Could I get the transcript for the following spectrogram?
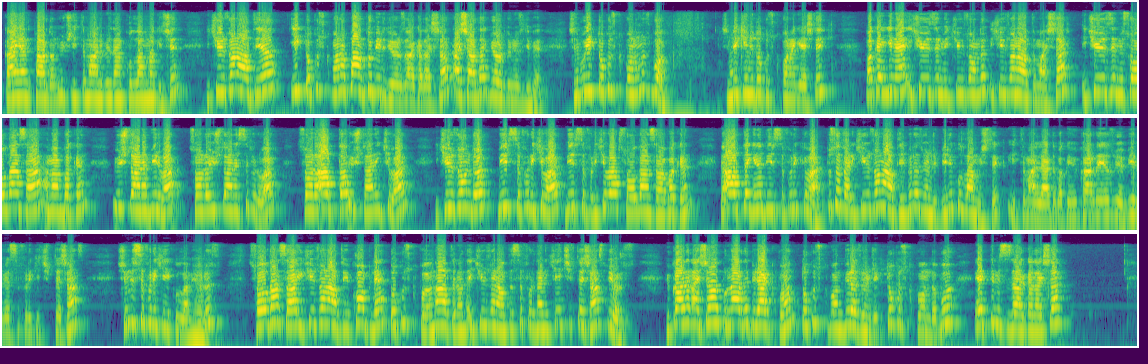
ganyan pardon 3 ihtimali birden kullanmak için 216'ya ilk 9 kupona banko 1 diyoruz arkadaşlar. Aşağıda gördüğünüz gibi. Şimdi bu ilk 9 kuponumuz bu. Şimdi ikinci 9 kupona geçtik. Bakın yine 220, 214, 216 maçlar. 220 soldan sağa hemen bakın. 3 tane 1 var. Sonra 3 tane 0 var. Sonra altta 3 tane 2 var. 214 102 var. 102 var. Soldan sağa bakın. Ve altta yine 102 var. Bu sefer 216'yı biraz önce 1'i kullanmıştık. İhtimallerde bakın yukarıda yazıyor 1 ve 02 çifte şans. Şimdi 02'yi kullanıyoruz. Soldan sağa 216'yı komple 9 kuponun altına da 216 sıfırdan 2'ye çifte şans diyoruz. Yukarıdan aşağı bunlar da birer kupon. 9 kupon biraz önceki 9 kupon da bu. Etti mi size arkadaşlar?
